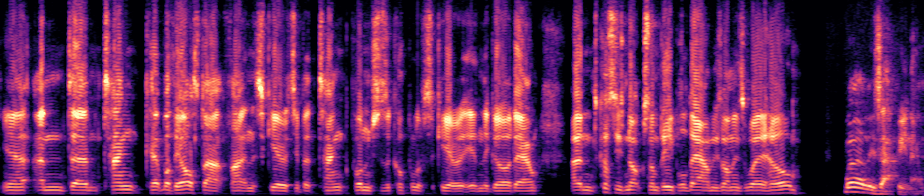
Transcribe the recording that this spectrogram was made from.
Yeah, and um, Tank, uh, well, they all start fighting the security, but Tank punches a couple of security and they go down. And because he's knocked some people down, he's on his way home. Well, he's happy now.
